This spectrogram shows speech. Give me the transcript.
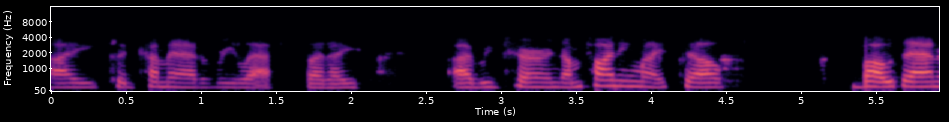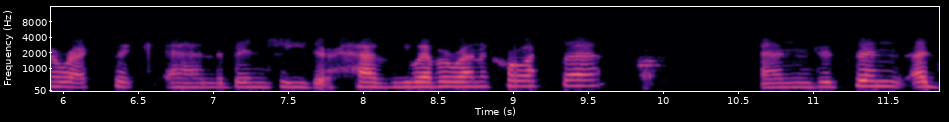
I could come out of relapse, but I I returned. I'm finding myself both anorexic and a binge eater. Have you ever run across that? And it's been ad-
